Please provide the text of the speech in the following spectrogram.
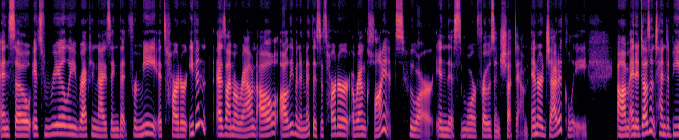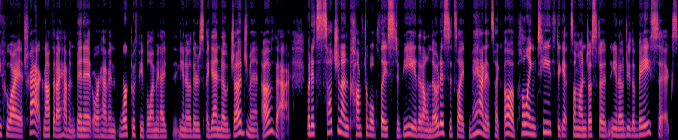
and so it's really recognizing that for me, it's harder, even as I'm around, I'll I'll even admit this, it's harder around clients who are in this more frozen shutdown energetically. Um, and it doesn't tend to be who I attract. Not that I haven't been it or haven't worked with people. I mean, I, you know, there's again no judgment of that, but it's such an uncomfortable place to be that I'll notice it's like, man, it's like, oh, pulling teeth to get someone just to, you know, do the basics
